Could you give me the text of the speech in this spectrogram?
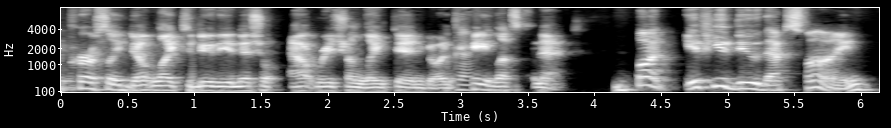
personally don't like to do the initial outreach on LinkedIn going, okay. hey, let's connect. But if you do, that's fine.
